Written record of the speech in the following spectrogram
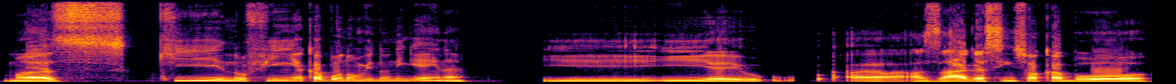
mas que no fim acabou não vindo ninguém, né? E, e a, a zaga assim só acabou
